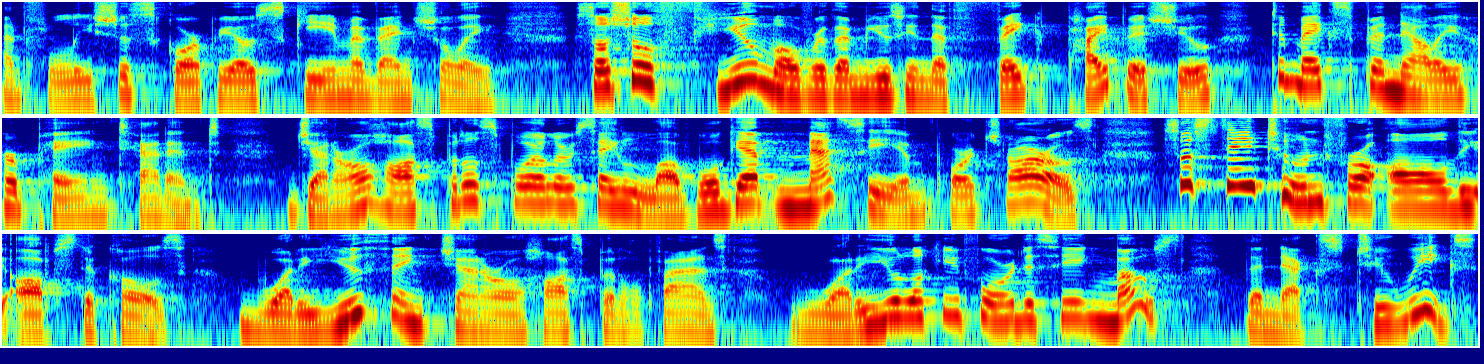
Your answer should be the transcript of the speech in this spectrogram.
and Felicia Scorpio's scheme eventually, so she'll fume over them using the fake pipe issue to make Spinelli her paying tenant. General Hospital spoilers say love will get messy in Port Charles, so stay tuned for all the obstacles. What do you think, General Hospital fans? What are you looking forward to seeing most the next two weeks,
